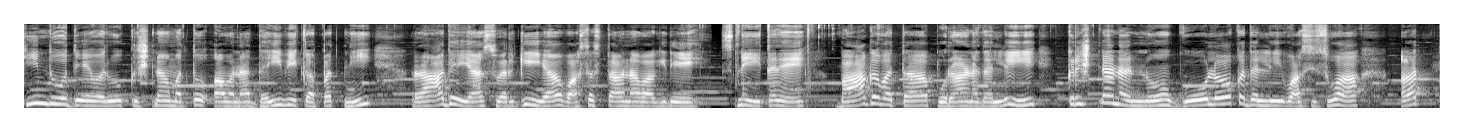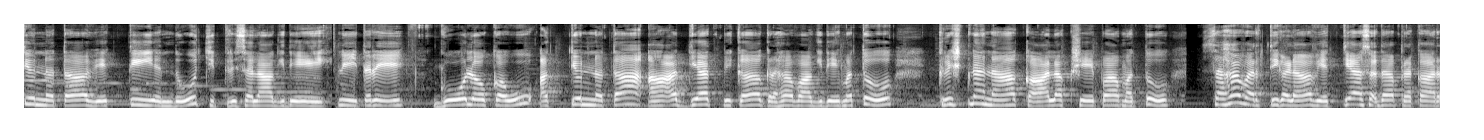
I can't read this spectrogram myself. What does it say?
ಹಿಂದೂ ದೇವರು ಕೃಷ್ಣ ಮತ್ತು ಅವನ ದೈವಿಕ ಪತ್ನಿ ರಾಧೆಯ ಸ್ವರ್ಗೀಯ ವಾಸಸ್ಥಾನವಾಗಿದೆ. ಸ್ನೇಹಿತರೆ, ಭಾಗವತ ಪುರಾಣದಲ್ಲಿ ಕೃಷ್ಣನನ್ನು ಗೋಲೋಕದಲ್ಲಿ ವಾಸಿಸುವ ಅತ್ಯುನ್ನತ ವ್ಯಕ್ತಿ ಎಂದು ಚಿತ್ರಿಸಲಾಗಿದೆ. ಸ್ನೇಹಿತರೆ, ಗೋಲೋಕವು ಅತ್ಯುನ್ನತ ಆಧ್ಯಾತ್ಮಿಕ ಗ್ರಹವಾಗಿದೆ ಮತ್ತು ಕೃಷ್ಣನ ಕಾಲಕ್ಷೇಪ ಮತ್ತು ಸಹವರ್ತಿಗಳ ವ್ಯತ್ಯಾಸದ ಪ್ರಕಾರ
